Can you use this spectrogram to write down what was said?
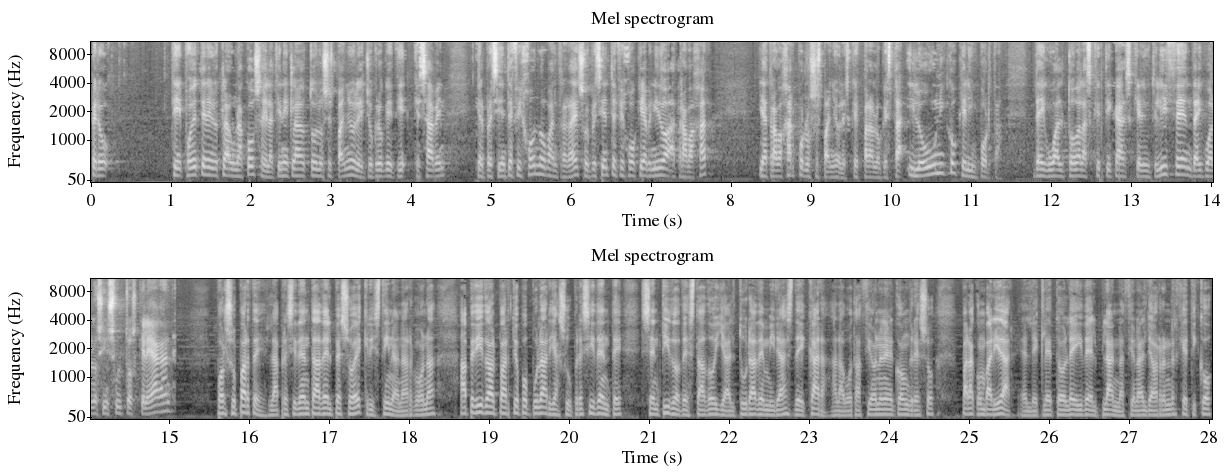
Pero puede tener claro una cosa, y la tienen claro todos los españoles, yo creo que, saben que el presidente Fijó no va a entrar a eso. El presidente Fijó aquí ha venido a trabajar y a trabajar por los españoles, que es para lo que está, y lo único que le importa. Da igual todas las críticas que le utilicen, da igual los insultos que le hagan. Por su parte, la presidenta del PSOE, Cristina Narbona, ha pedido al Partido Popular y a su presidente sentido de Estado y altura de miras de cara a la votación en el Congreso para convalidar el decreto ley del Plan Nacional de Ahorro Energético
